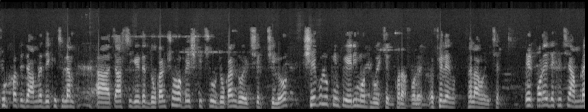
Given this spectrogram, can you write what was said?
ফুটপাতে যা আমরা দেখেছিলাম আহ, চা সিগারেটের দোকান সহ বেশ কিছু দোকান রয়েছে ছিল সেগুলো কিন্তু এরই মধ্যে উচ্ছেদ করা ফলে ফেলে ফেলা হয়েছে। এরপরে দেখেছি আমরা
